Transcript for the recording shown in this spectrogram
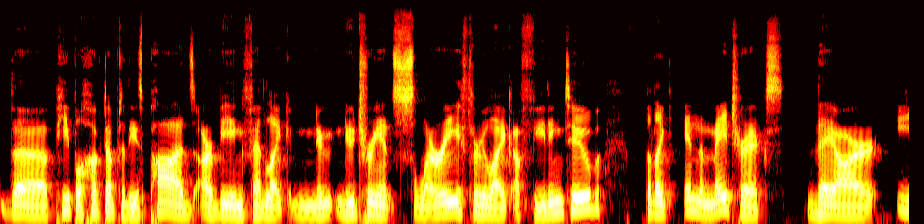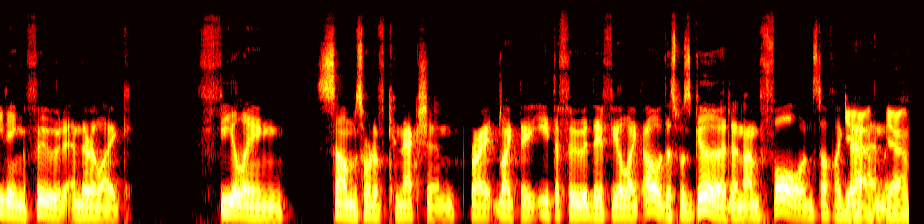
the people hooked up to these pods are being fed like nu- nutrient slurry through like a feeding tube. But like in the matrix they are eating food and they're like feeling some sort of connection right? Like they eat the food they feel like oh this was good and i'm full and stuff like yeah, that and yeah.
